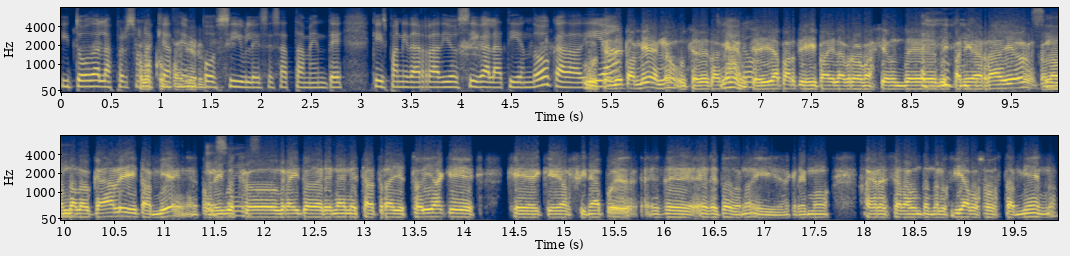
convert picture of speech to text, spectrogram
y todas las personas que hacen posibles exactamente que Hispanidad Radio siga latiendo cada día. Ustedes también, ¿no? Ustedes también, ustedes ya participáis en la programación de, Hispanidad Radio con la onda local y también eh, ponéis vuestro granito de arena en esta trayectoria que, que, al final pues es de, es de todo, ¿no? Y queremos agradecer a la Junta de Andalucía, a vosotros también, ¿no?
